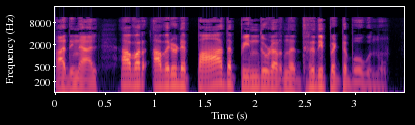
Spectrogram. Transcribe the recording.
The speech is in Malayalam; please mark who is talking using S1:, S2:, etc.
S1: അതിനാൽ അവർ അവരുടെ പാത പിന്തുടർന്ന് ധൃതിപ്പെട്ടു പോകുന്നു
